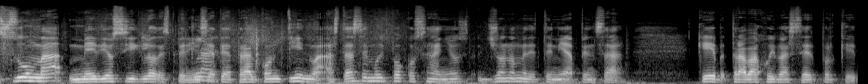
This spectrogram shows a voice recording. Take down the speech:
suma medio siglo de experiencia teatral continua. Hasta hace muy pocos años yo no me detenía a pensar qué trabajo iba a hacer porque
